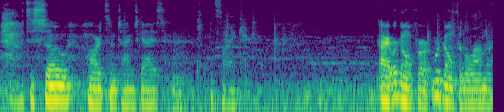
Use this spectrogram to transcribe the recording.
It's just so hard sometimes, guys. It's like... Alright, we're going for we're going for the llama.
